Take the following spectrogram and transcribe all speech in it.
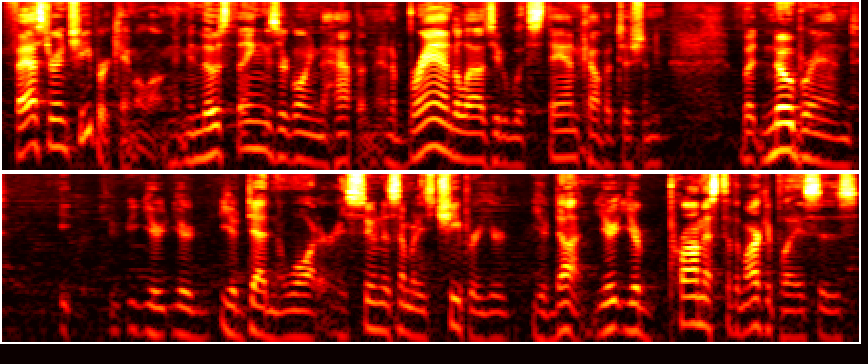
faster and cheaper came along. I mean, those things are going to happen. And a brand allows you to withstand competition, but no brand. You're, you're, you're dead in the water. As soon as somebody's cheaper, you're, you're done. Your, your promise to the marketplace is,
